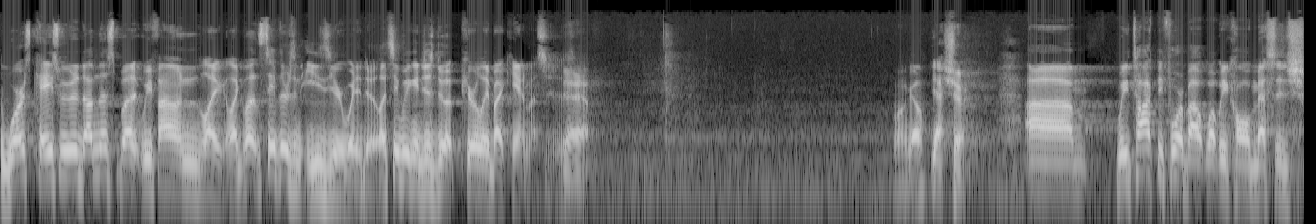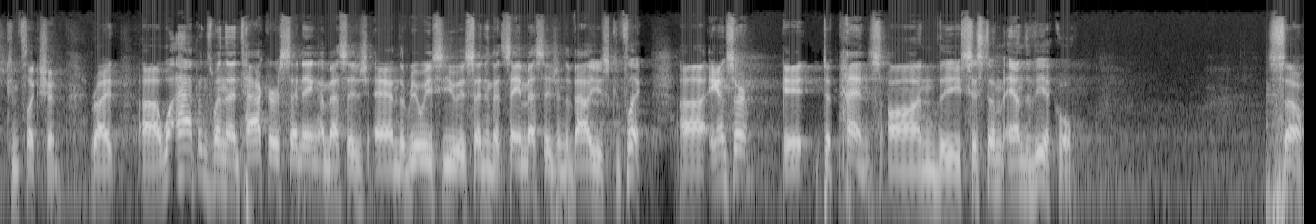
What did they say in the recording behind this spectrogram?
worst case, we would have done this, but we found like like let's see if there's an easier way to do it. Let's see if we can just do it purely by CAN messages. Yeah, yeah. Want to go? Yeah, sure. Um, we talked before about what we call message confliction, right? Uh, what happens when the attacker is sending a message and the real ECU is sending that same message and the values conflict? Uh, answer, it depends on the system and the vehicle. So,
